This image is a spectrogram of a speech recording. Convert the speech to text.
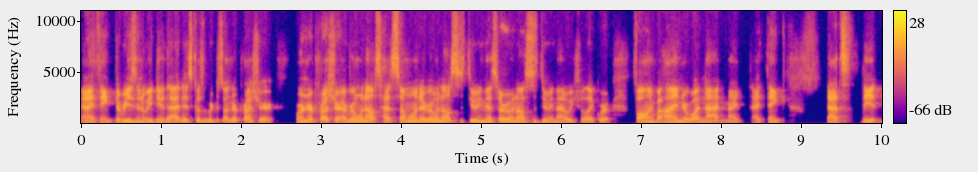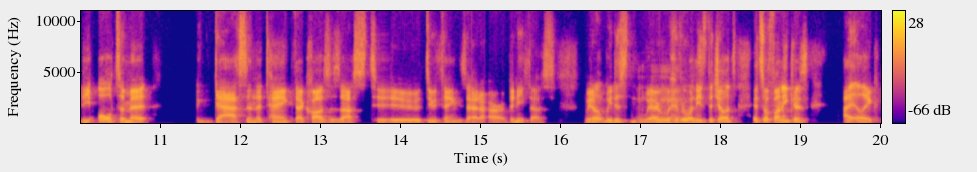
And I think the reason we do that is because we're just under pressure we're under pressure. Everyone else has someone, everyone else is doing this, everyone else is doing that. We feel like we're falling behind or whatnot. And I, I think that's the the ultimate gas in the tank that causes us to do things that are beneath us. We don't, we just, mm-hmm. everyone needs to chill. It's, it's so funny because I like,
